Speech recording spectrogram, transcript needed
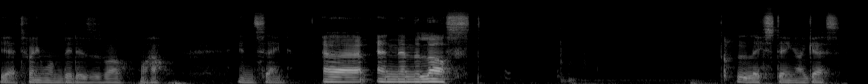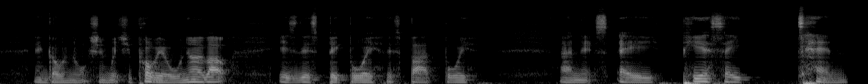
yeah, 21 bidders as well. Wow, insane. Uh, and then the last listing, I guess, in Goldin Auction, which you probably all know about, is this big boy, this bad boy. And it's a PSA 10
